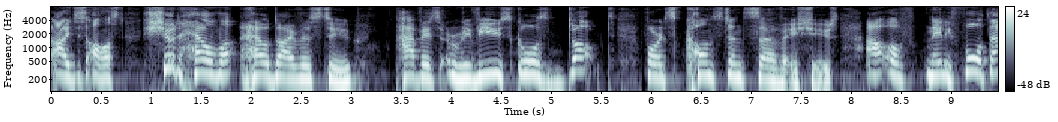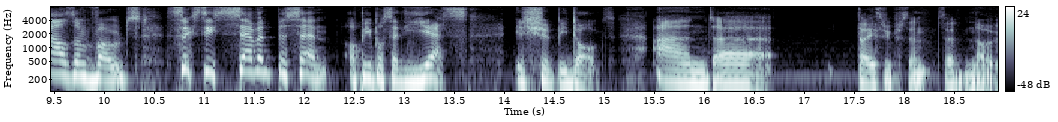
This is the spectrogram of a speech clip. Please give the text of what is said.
I just asked, should Hell Helldivers 2 have its review scores docked for its constant server issues. Out of nearly 4,000 votes, 67% of people said yes, it should be docked. And uh, 33% said no,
